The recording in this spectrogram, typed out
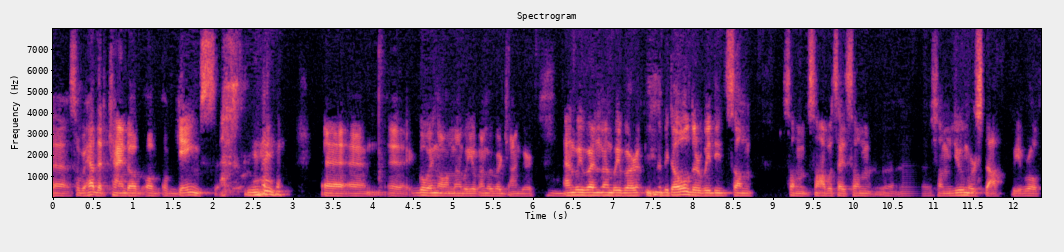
uh, so we had that kind of of, of games uh, um, uh, going on when we when we were younger mm. and we were when we were a bit older we did some some, some I would say some uh, some humor stuff. We wrote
